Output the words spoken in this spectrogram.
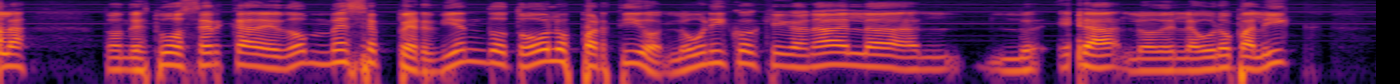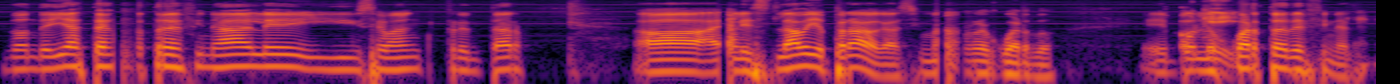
mala, donde estuvo cerca de dos meses perdiendo todos los partidos. Lo único que ganaba la- lo- era lo de la Europa League, donde ya está en cuartos de finales y se va a enfrentar a- al Slavia Praga, si mal no recuerdo, eh, por los cuartos de final.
